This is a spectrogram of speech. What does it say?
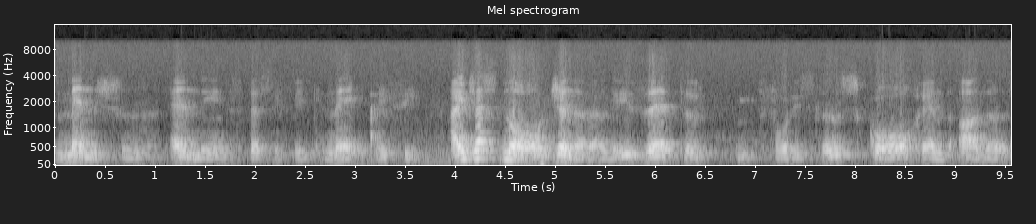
mention any specific name. I see. I just know generally that, uh, for instance, Koch and others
